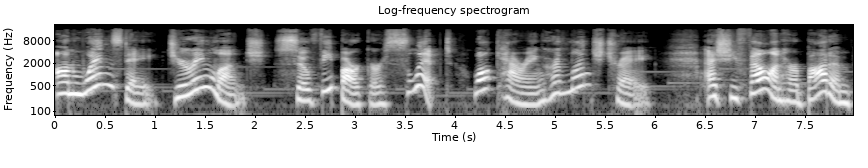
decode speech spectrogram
On Wednesday, during lunch, Sophie Barker slipped while carrying her lunch tray. As she fell on her bottom,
